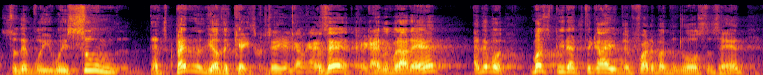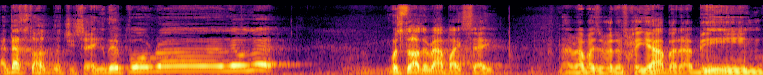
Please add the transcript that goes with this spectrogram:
So therefore, we assume that's better than the other case because the guy's hand. The guy live without a hand? And therefore, must be that's the guy in the front of us that lost his hand, and that's the husband that she's saying. And therefore, uh, that was it. What's the other rabbi say? Rabbi said, "Rav Chaya bar Abin,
